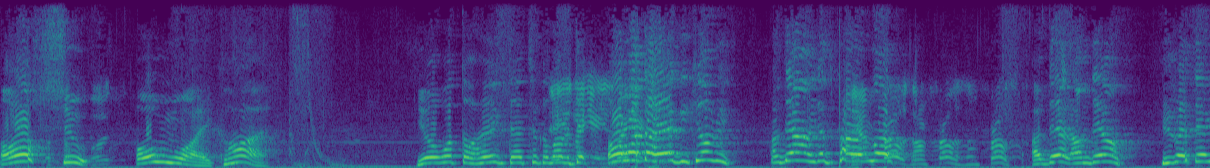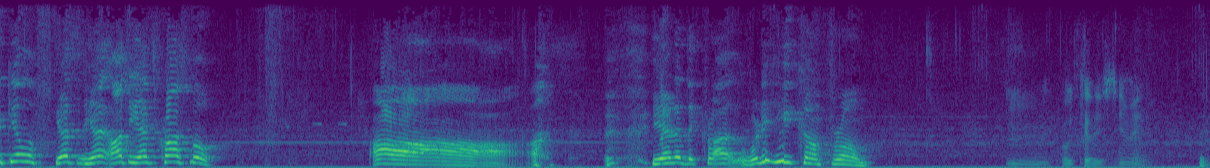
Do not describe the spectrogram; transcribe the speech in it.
Oh, shoot. Oh my god. Yo, what the heck? That took a lot he's of damage. Oh, right what the heck? He killed me. I'm down. He got the power Yeah, of I'm love. froze. I'm froze. I'm froze. I'm dead. I'm down. He's right there. Kill him. Yes, he has, Auntie, has a crossbow. Ah. he had the cross. Where did he come from? We killed his teammate.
